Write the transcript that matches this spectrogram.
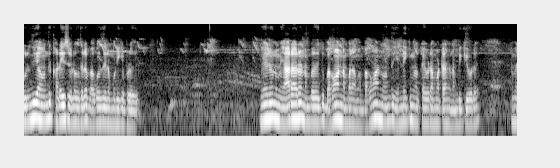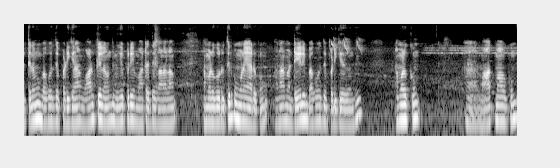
உறுதியாக வந்து கடைசி உலகத்தில் பகவதில் முடிக்கப்படுது. மேலும் நம்ம யார் நம்புறதுக்கு பகவான் நம்பலாமா பகவான் வந்து என்றைக்கும் நம்ம கைவிட மாட்டாங்க நம்பிக்கையோடு. நம்ம தினமும் பகவத்தை படிக்கலாம். வாழ்க்கையில் வந்து மிகப்பெரிய மாற்றத்தை காணலாம். நம்மளுக்கு ஒரு திருப்பு முனையாக இருக்கும். ஆனால் நம்ம டெய்லி பகவத்தை படிக்கிறது வந்து நம்மளுக்கும் நம்ம ஆத்மாவுக்கும்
